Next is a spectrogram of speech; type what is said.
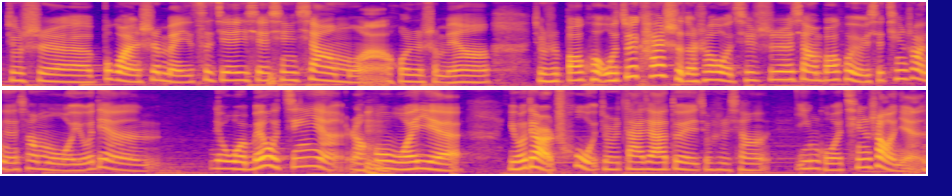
就是不管是每一次接一些新项目啊，或者什么样，就是包括我最开始的时候，我其实像包括有一些青少年项目，我有点。我没有经验，然后嗯我也有点怵，就是大家对就是像英国青少年、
